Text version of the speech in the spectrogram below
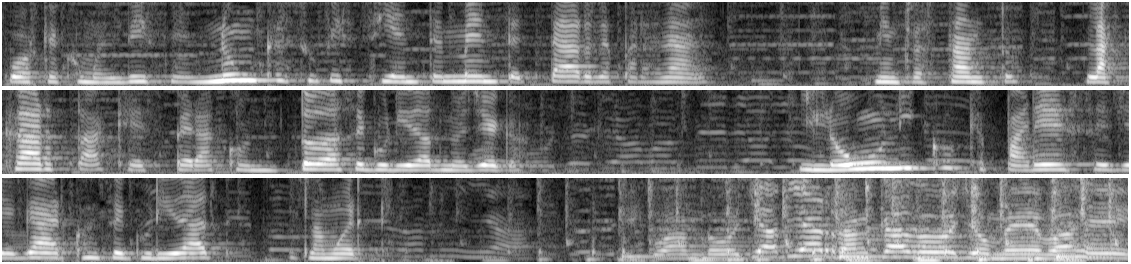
porque como él dice, nunca es suficientemente tarde para nada. Mientras tanto, la carta que espera con toda seguridad no llega. Y lo único que parece llegar con seguridad es la muerte. Y cuando ya había arrancado yo me bajé,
